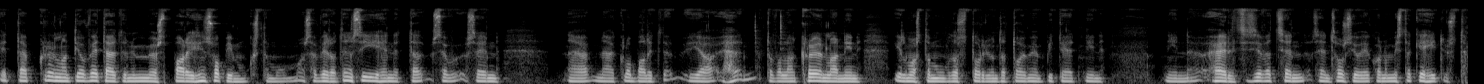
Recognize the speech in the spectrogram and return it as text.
että Grönlanti on vetäytynyt myös Pariisin sopimuksesta muun muassa vedoten siihen, että se, sen nämä, nämä globaalit ja tavallaan Grönlannin ilmastonmuutostorjuntatoimenpiteet niin, niin häiritsisivät sen, sen sosioekonomista kehitystä.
